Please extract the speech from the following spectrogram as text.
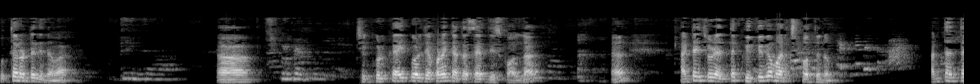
ఉత్తర రొట్టె తిన్నావా చిక్కుడుకాయ కూడా చెప్పడానికి అంతసేపు తీసుకోవాలనా ఆ? అంటే చూడు ఎంత క్విక్గా మర్చిపోతున్నాం. అంత అంత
